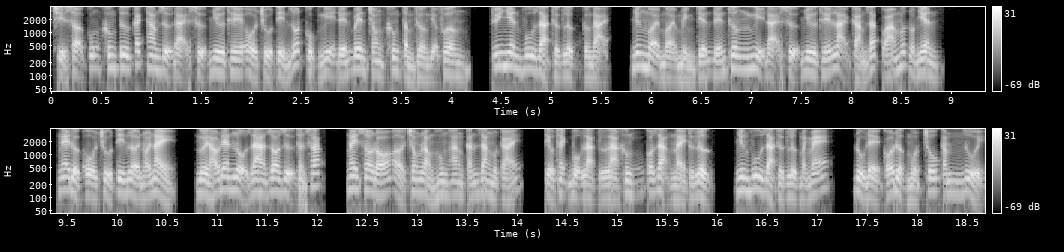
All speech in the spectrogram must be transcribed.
chỉ sợ cũng không tư cách tham dự đại sự như thế, ổ chủ tìm rốt cục nghị đến bên trong không tầm thường địa phương. Tuy nhiên vu giả thực lực cường đại, nhưng mời mời mình tiến đến thương nghị đại sự như thế lại cảm giác quá mức đột nhiên. Nghe được ổ chủ tin lời nói này, người áo đen lộ ra do dự thần sắc, ngay sau đó ở trong lòng hung hăng cắn răng một cái, tiểu thạch bộ lạc là không có dạng này thực lực, nhưng vu giả thực lực mạnh mẽ, đủ để có được một chỗ cắm rủi.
